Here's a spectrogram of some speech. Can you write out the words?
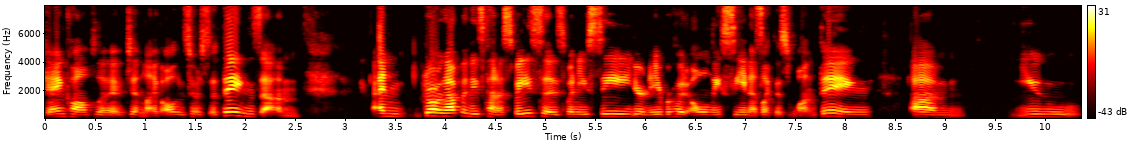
gang conflict and like all these sorts of things. Um, and growing up in these kind of spaces, when you see your neighborhood only seen as like this one thing, um, you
